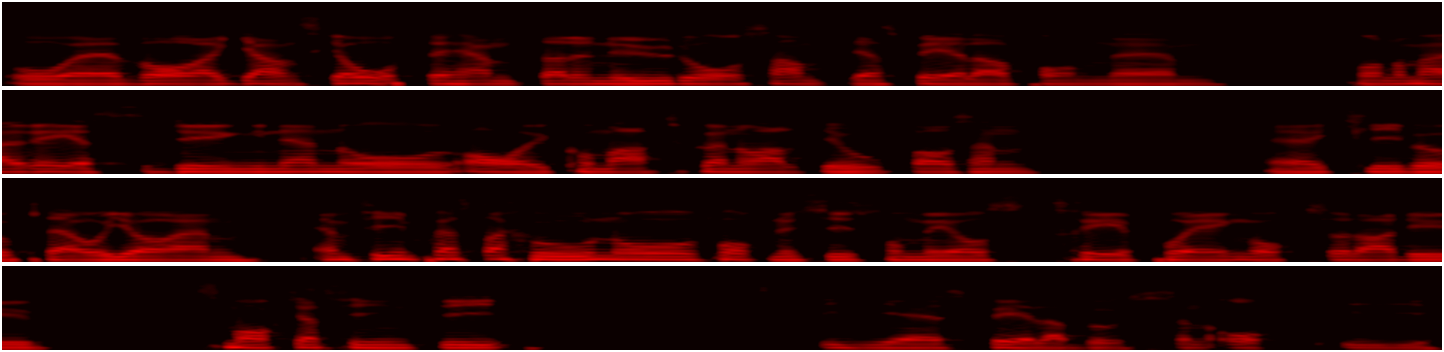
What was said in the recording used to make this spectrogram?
och vara ganska återhämtade nu då samtliga spelare från ehm, från de här resdygnen och AIK-matchen och alltihopa och sen kliva upp där och göra en, en fin prestation och förhoppningsvis få med oss tre poäng också. Det hade ju smakat fint i, i eh, spelarbussen och i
